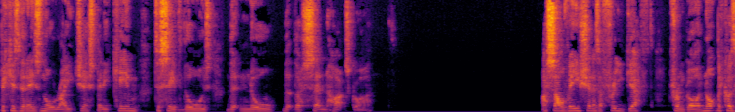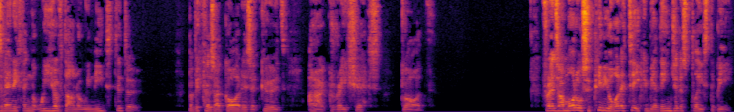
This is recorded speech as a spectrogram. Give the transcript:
because there is no righteous, but he came to save those that know that their sin hurts God. Our salvation is a free gift from God, not because of anything that we have done or we need to do, but because our God is a good and our gracious God. Friends, our moral superiority can be a dangerous place to be,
